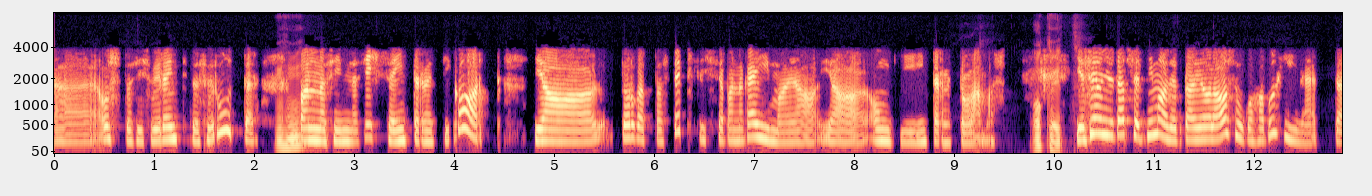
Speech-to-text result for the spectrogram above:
äh, osta siis või rentida see ruuter mm, -hmm. panna sinna sisse internetikaart ja torgata stepslisse, panna käima ja, ja ongi internet olemas okay.. ja see on ju täpselt niimoodi, et ta ei ole asukohapõhine, et,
